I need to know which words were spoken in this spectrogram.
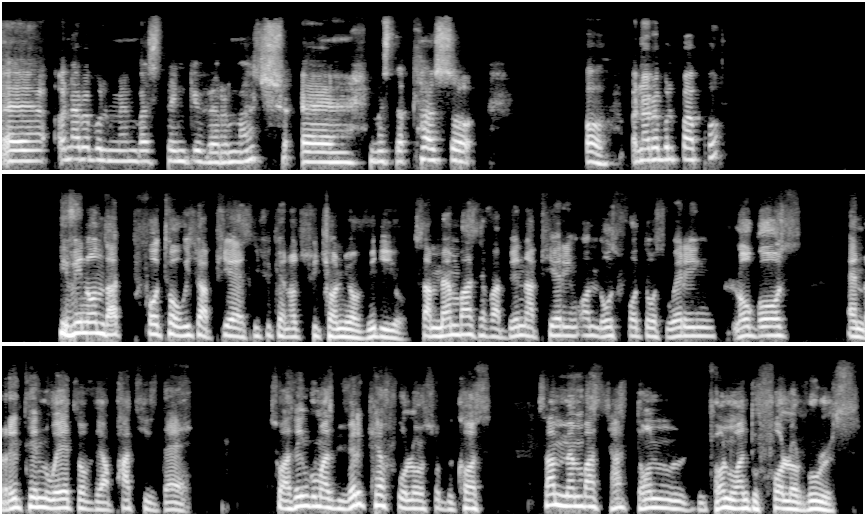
Uh, honorable members, thank you very much. Uh, Mr. Xaso, oh, Honorable Papo. Even on that photo which appears, if you cannot switch on your video, some members have been appearing on those photos wearing logos and written words of their parties there. So I think we must be very careful also because some members just don't don't want to follow rules.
